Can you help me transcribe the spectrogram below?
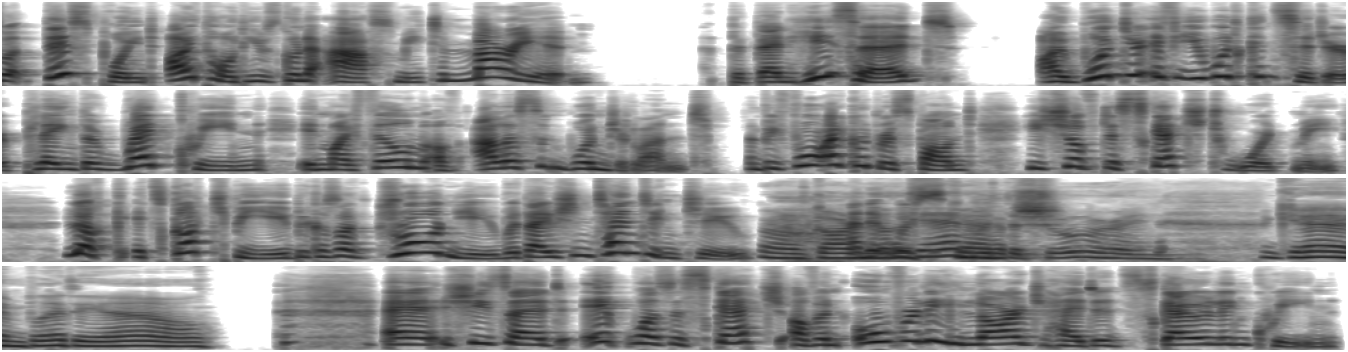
So, at this point, I thought he was going to ask me to marry him. But then he said, I wonder if you would consider playing the Red Queen in my film of Alice in Wonderland. And before I could respond, he shoved a sketch toward me. Look, it's got to be you because I've drawn you without intending to. Oh God! And it was again with the drawing. Again, bloody hell. Uh, she said it was a sketch of an overly large headed, scowling queen.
